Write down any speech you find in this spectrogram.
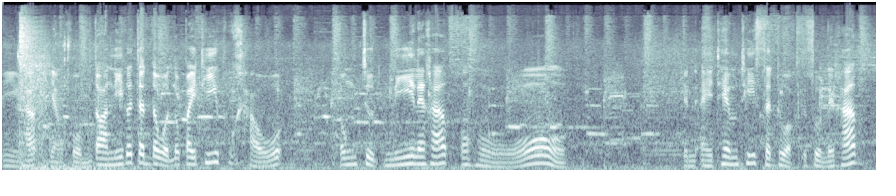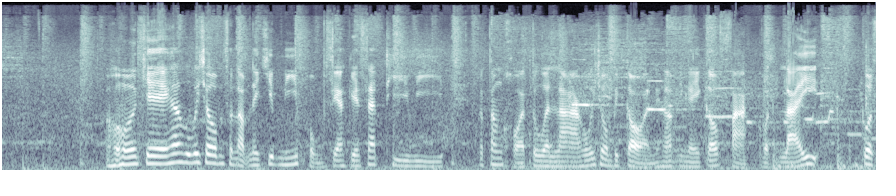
นี่ครับอย่างผมตอนนี้ก็จะโดดลงไปที่ภูเขาตรงจุดนี้เลยครับ โอ้โห เป็นไอเทมที่สะดวกสุดๆเลยครับ โอเคครับคุณผู้ชมสำหรับในคลิปนี้ผมเซียเกซทีวีก็ต้องขอตัวลาคุณผู้ชมไปก่อนนะครับ ยังไงก็ฝากกดไลค์กด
